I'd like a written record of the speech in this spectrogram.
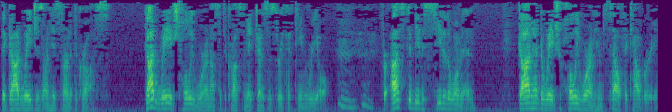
that God wages on his son at the cross. God waged holy war on us at the cross to make Genesis 3:15 real. For us to be the seed of the woman, God had to wage holy war on himself at Calvary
